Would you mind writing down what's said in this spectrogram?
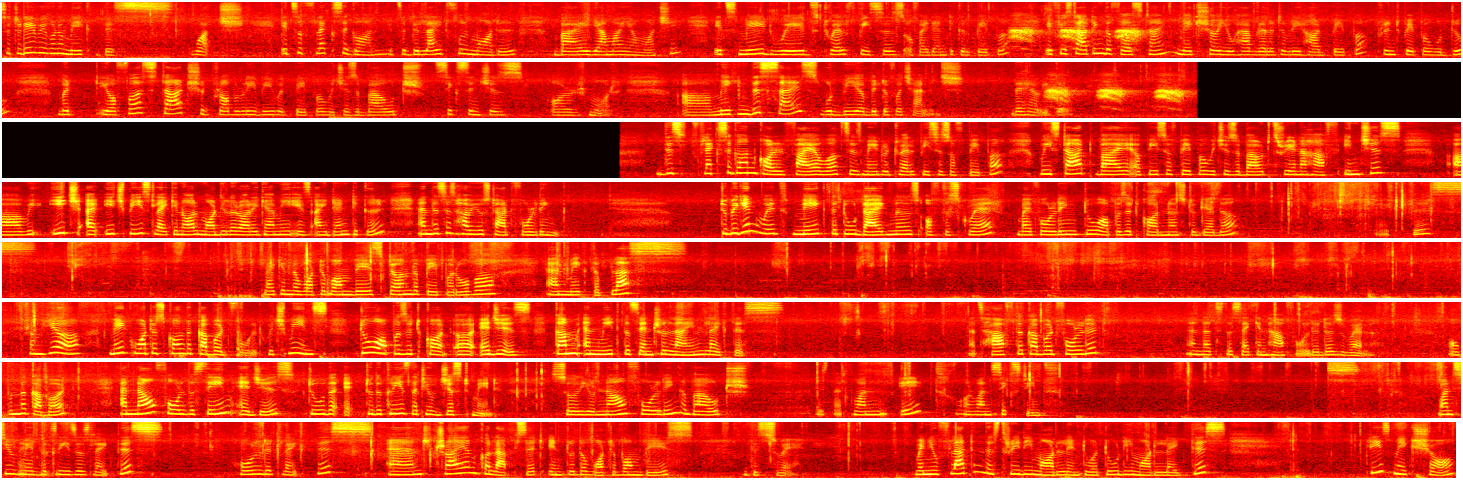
So today we're going to make this watch. It's a flexagon. It's a delightful model by Yami Yamauchi. It's made with 12 pieces of identical paper. If you're starting the first time, make sure you have relatively hard paper. Print paper would do. But your first start should probably be with paper which is about 6 inches or more. Uh, making this size would be a bit of a challenge. There we go. This flexagon called Fireworks is made with 12 pieces of paper. We start by a piece of paper which is about three and a half inches. Uh, we, each, uh, each piece, like in all modular origami, is identical and this is how you start folding. To begin with, make the two diagonals of the square by folding two opposite corners together like this. Like in the water bomb base, turn the paper over and make the plus here, make what is called the cupboard fold, which means two opposite uh, edges come and meet the central line like this. That's half the cupboard folded and that's the second half folded as well. Open the cupboard and now fold the same edges to the to the crease that you've just made. So you're now folding about is that 1 8th or 1 16th once you've made the creases like this hold it like this and try and collapse it into the water bomb base this way. When you flatten this 3D model into a 2D model like this please make sure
